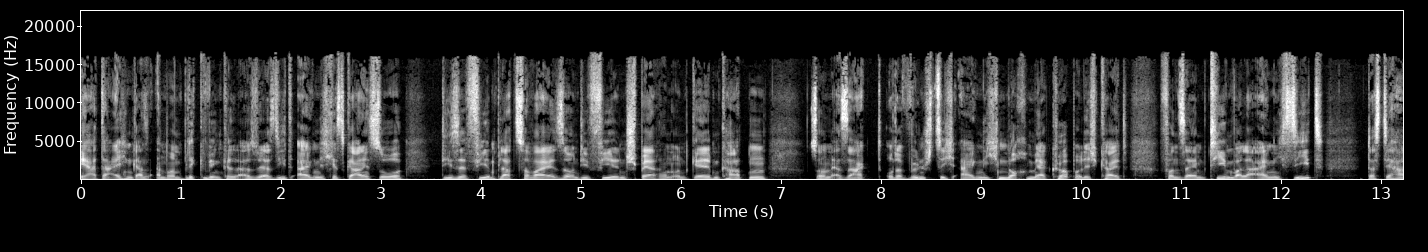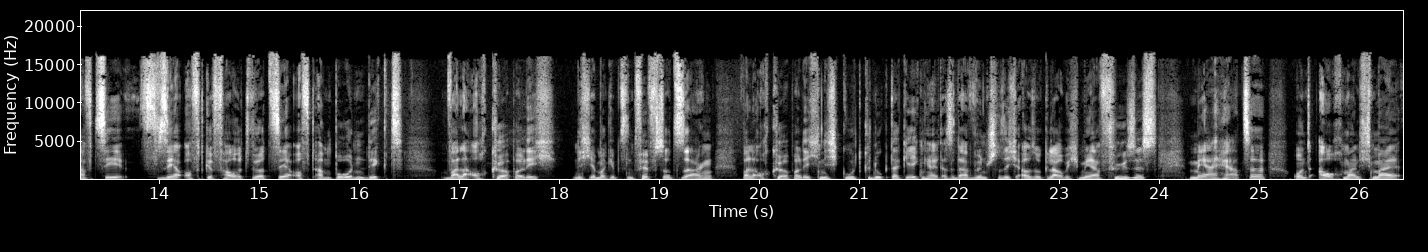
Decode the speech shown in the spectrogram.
er hat da eigentlich einen ganz anderen Blickwinkel. Also er sieht eigentlich jetzt gar nicht so diese vielen Platzverweise und die vielen Sperren und gelben Karten, sondern er sagt oder wünscht sich eigentlich noch mehr Körperlichkeit von seinem Team, weil er eigentlich sieht, dass der HFC sehr oft gefault wird, sehr oft am Boden liegt, weil er auch körperlich, nicht immer gibt es einen Pfiff sozusagen, weil er auch körperlich nicht gut genug dagegen hält. Also da wünscht er sich also, glaube ich, mehr Physis, mehr Härte und auch manchmal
